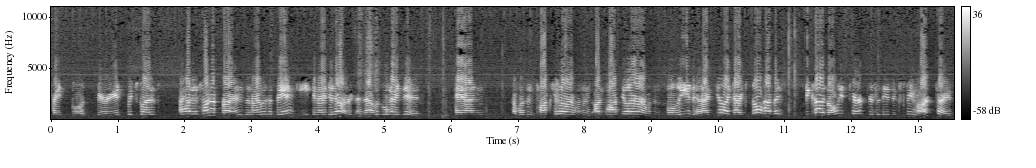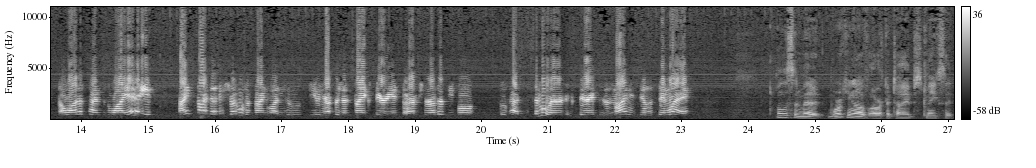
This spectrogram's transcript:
high school experience, which was I had a ton of friends, and I was a band geek, and I did art, and that was what I did. And I wasn't popular, I wasn't unpopular, I wasn't bullied, and I feel like I still haven't, because all these characters are these extreme archetypes, a lot of times in YA, I find that I struggle to find one who even represents my experience, or I'm sure other people who've had similar experiences as mine feel the same way. Well, let's admit it. Working off archetypes makes it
